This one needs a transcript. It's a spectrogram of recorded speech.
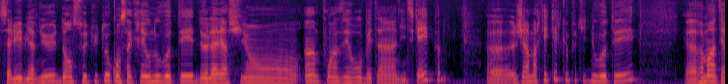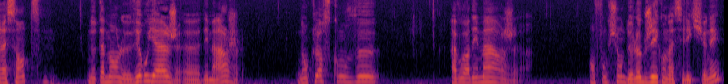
Salut et bienvenue dans ce tuto consacré aux nouveautés de la version 1.0 bêta 1 d'Inkscape. Euh, J'ai remarqué quelques petites nouveautés euh, vraiment intéressantes, notamment le verrouillage euh, des marges. Donc lorsqu'on veut avoir des marges en fonction de l'objet qu'on a sélectionné,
